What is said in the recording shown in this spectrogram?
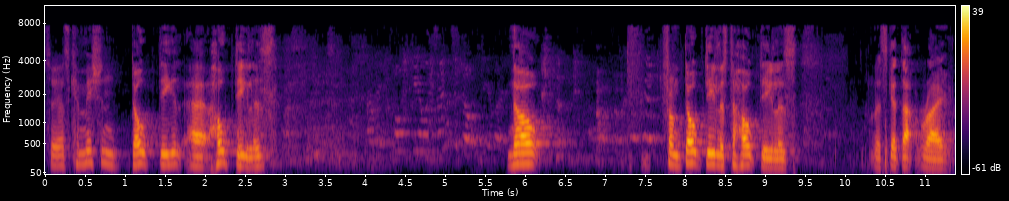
So he has commissioned dope deal, uh, hope dealers. No, from dope dealers to hope dealers. Let's get that right.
